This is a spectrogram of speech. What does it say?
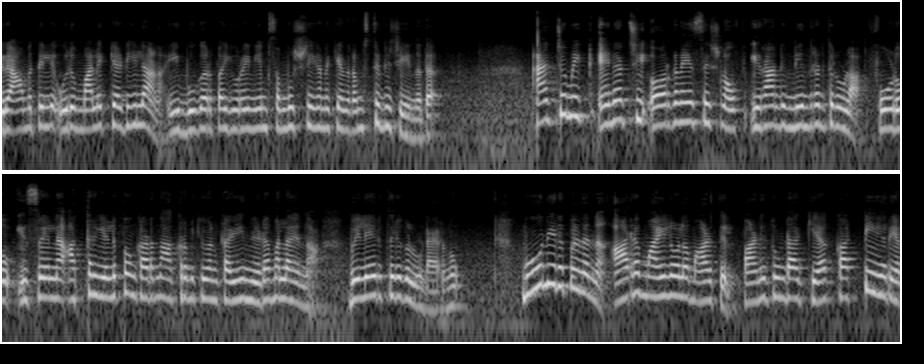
ഗ്രാമത്തിലെ ഒരു മലയ്ക്കടിയിലാണ് ഈ ഭൂഗർഭ യുറേനിയം സമ്പുഷ്ടീകരണ കേന്ദ്രം സ്ഥിതി ചെയ്യുന്നത്. ആറ്റോമിക് എനർജി ഓർഗനൈസേഷൻ ഓഫ് ഇറാന്റെ നിയന്ത്രണത്തിലുള്ള ഫോഡോ ഇസ്രയേലിന് അത്ര എളുപ്പം കടന്ന് ആക്രമിക്കുവാൻ കഴിയുന്ന ഇടമല്ല എന്ന വിലയിരുത്തലുകൾ ഉണ്ടായിരുന്നു. മൂന്നിരപ്പിൽ നിന്ന് അര മൈലോളം ആഴത്തിൽ പണിതുണ്ടാക്കിയ കട്ടിയേറിയ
